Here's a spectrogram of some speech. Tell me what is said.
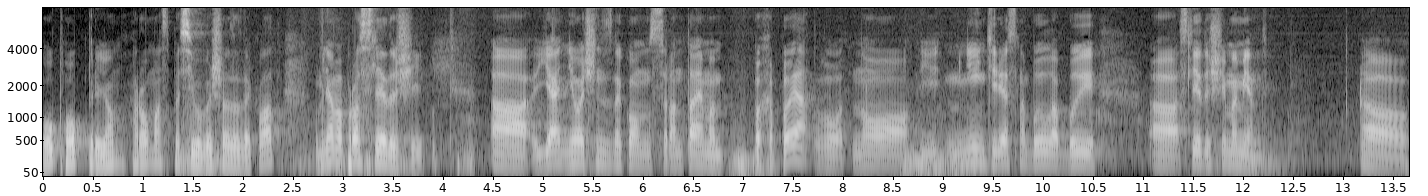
Оп-оп, прием. Рома, спасибо большое за доклад. У меня вопрос следующий. А, Я не очень знаком с рантаймом PHP, вот, но мне интересно было бы а, следующий момент. А,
